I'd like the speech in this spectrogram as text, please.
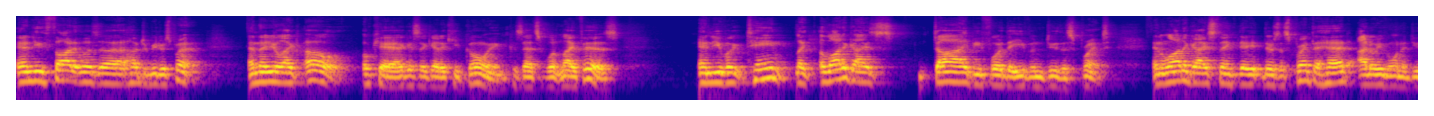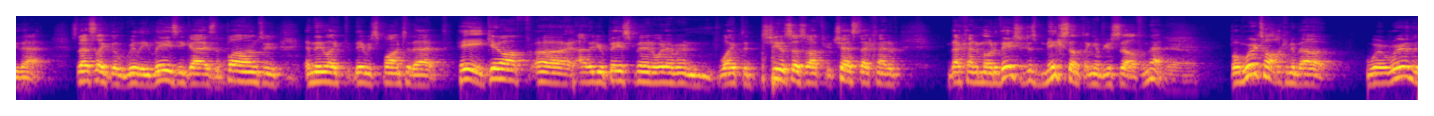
and you thought it was a 100 meter sprint, and then you're like, oh, okay, I guess I got to keep going because that's what life is and you've attained like a lot of guys die before they even do the sprint and a lot of guys think they, there's a sprint ahead i don't even want to do that so that's like the really lazy guys the bums who, and they like they respond to that hey get off uh, out of your basement or whatever and wipe the shield cells off your chest that kind of that kind of motivation just make something of yourself and that Yeah. but we're talking about where we're in the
